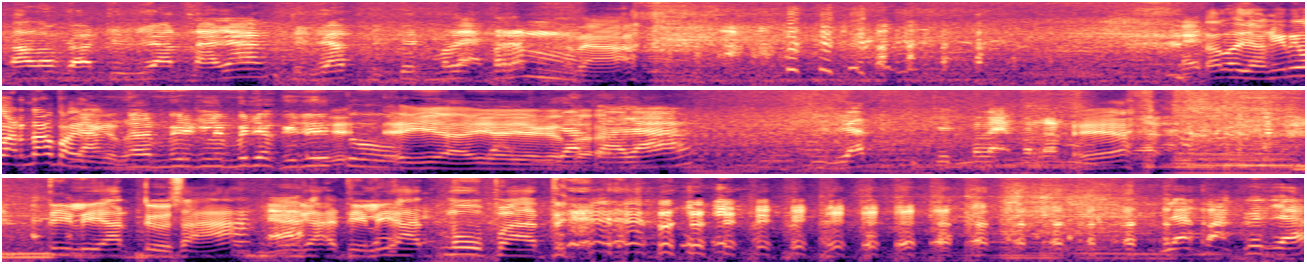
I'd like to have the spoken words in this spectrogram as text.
Kalau nggak dilihat sayang, dilihat bikin melek merem. Nah. Kalau yang ini warna apa yang ini? ngelemir-ngelemir ya gini tuh. Iya iya iya Dilihat gitu. sayang, dilihat bikin melek merem. Ya. Dilihat dosa, Ya. enggak dilihat mubadir. Ya bagus ya.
